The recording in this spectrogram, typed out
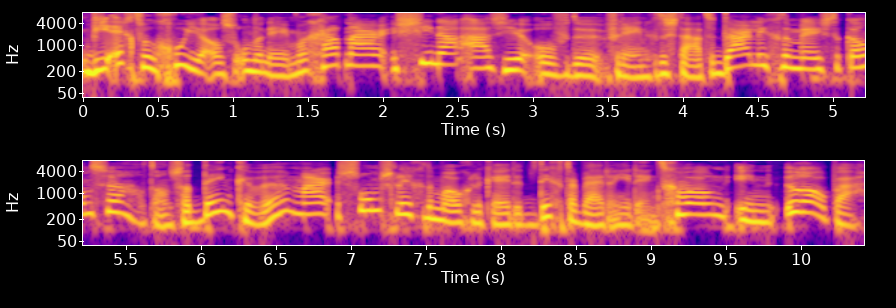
Wie echt wil groeien als ondernemer gaat naar China, Azië of de Verenigde Staten. Daar liggen de meeste kansen, althans dat denken we. Maar soms liggen de mogelijkheden dichterbij dan je denkt. Gewoon in Europa.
